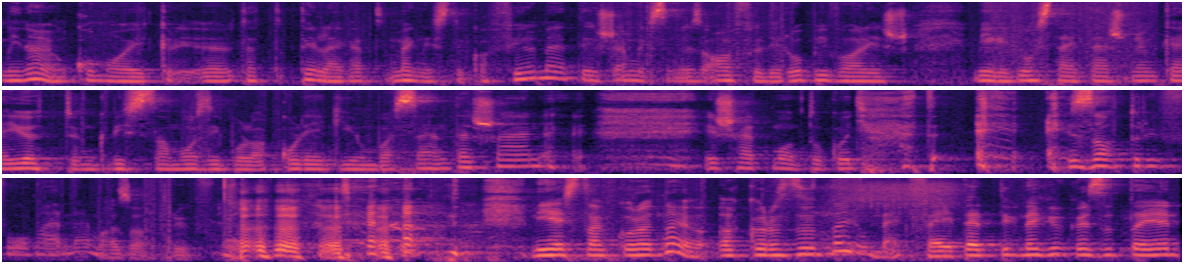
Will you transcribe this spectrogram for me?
mi nagyon komoly, tehát tényleg hát megnéztük a filmet, és emlékszem, hogy az Alföldi Robival és még egy osztálytársnőnkkel jöttünk vissza a moziból a kollégiumba Szentesen, és hát mondtuk, hogy hát ez a trüfó már nem az a trüfó. Mi ezt akkor, ott nagyon, akkor azt ott nagyon megfejtettük nekünk, ez ott olyan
